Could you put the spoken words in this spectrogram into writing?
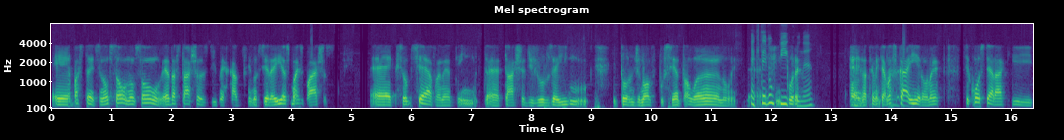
é, bastante. Não são, não são é das taxas de mercado financeiro aí as mais baixas é, que se observa, né? Tem é, taxa de juros aí em, em, torno de 9% ao ano. É que teve enfim, um pico, por... né? É, exatamente. Elas caíram, né? Se considerar que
